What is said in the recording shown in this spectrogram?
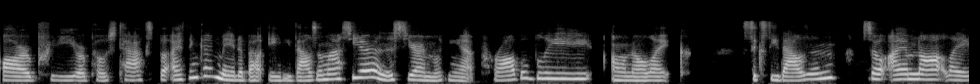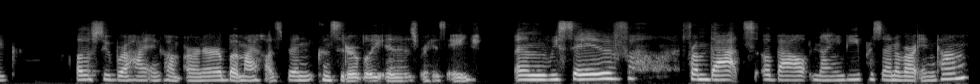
are pre or post tax, but I think I made about 80,000 last year and this year I'm looking at probably I don't know like 60,000. So I am not like a super high income earner, but my husband considerably is for his age. And we save from that about 90% of our income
